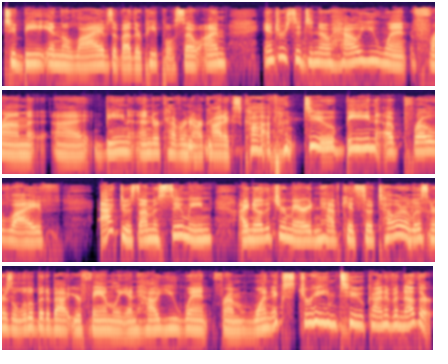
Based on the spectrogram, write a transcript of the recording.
to be in the lives of other people. So I'm interested to know how you went from uh, being an undercover narcotics cop to being a pro life activist. I'm assuming I know that you're married and have kids. So tell our listeners a little bit about your family and how you went from one extreme to kind of another.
